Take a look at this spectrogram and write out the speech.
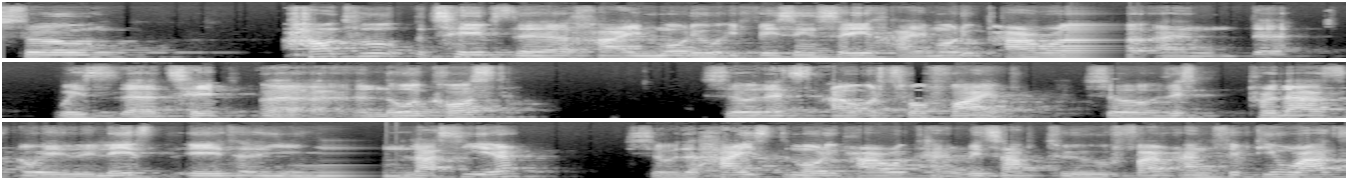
So how to achieve the high module efficiency, high module power, and uh, with uh, uh, lower cost? So that's our Astro 5. So this product, we released it in last year. So the highest module power can reach up to 515 watts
